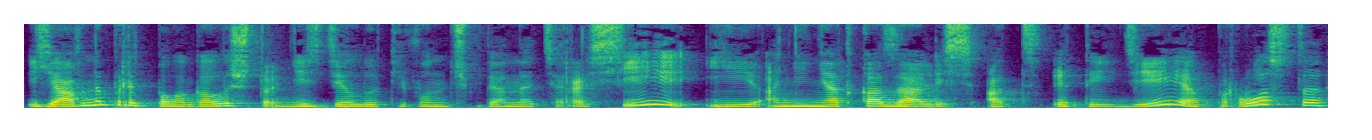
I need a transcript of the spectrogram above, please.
явно предполагалось, что они сделают его на чемпионате России, и они не отказались от этой идеи, а просто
